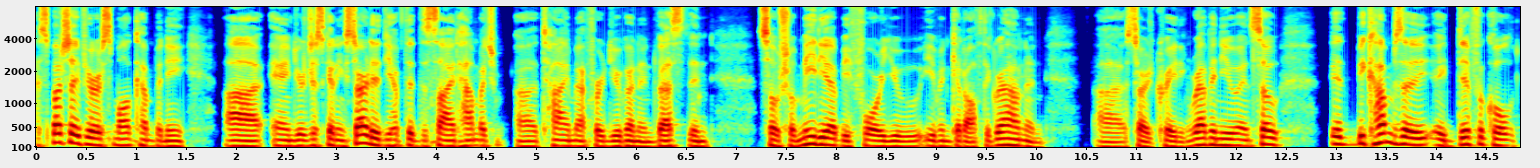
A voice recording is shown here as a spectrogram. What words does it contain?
especially if you're a small company, uh, and you're just getting started, you have to decide how much uh, time, effort you're going to invest in social media before you even get off the ground and uh, start creating revenue. And so it becomes a, a difficult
